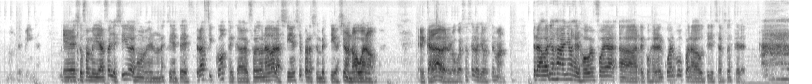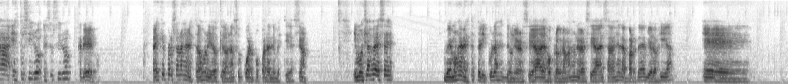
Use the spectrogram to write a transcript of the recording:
Eh, su familiar fallecido es en un accidente de tráfico. El cadáver fue donado a la ciencia para su investigación. No, bueno, el cadáver, los huesos se los llevó este man. Tras varios años, el joven fue a, recoger el cuerpo para utilizar su esqueleto. Ah, esto sí lo, eso sí lo creo. ¿Sabes hay personas en Estados Unidos que donan su cuerpo para la investigación? Y muchas veces vemos en estas películas de universidades o programas de universidades, ¿sabes? En la parte de biología eh,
